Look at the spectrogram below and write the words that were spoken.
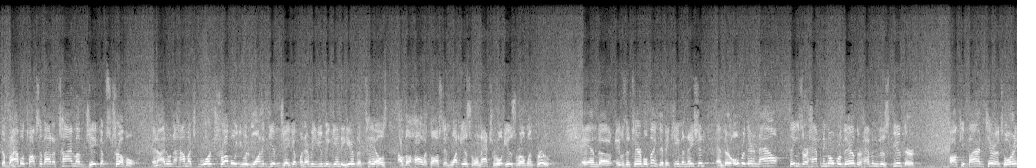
The Bible talks about a time of Jacob's trouble. And I don't know how much more trouble you would want to give Jacob whenever you begin to hear the tales of the Holocaust and what Israel, natural Israel, went through. And uh, it was a terrible thing. They became a nation, and they're over there now. Things are happening over there. They're having a dispute. They're occupying territory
